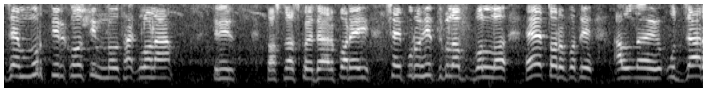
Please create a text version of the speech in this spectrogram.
যে মূর্তির কোনো চিহ্ন থাকল না। তিনি তছনছ করে দেওয়ার পরেই সেই পুরোহিতগুলো বলল, হে তোর প্রতি আল্লাহ উজ্জার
